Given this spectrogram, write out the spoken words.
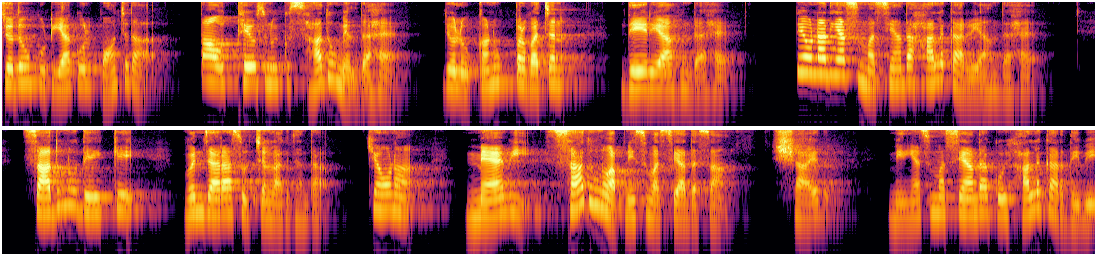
ਜਦੋਂ ਕੁਟਿਆ ਕੋਲ ਪਹੁੰਚਦਾ ਤਾਂ ਉੱਥੇ ਉਸ ਨੂੰ ਇੱਕ ਸਾਧੂ ਮਿਲਦਾ ਹੈ, ਜੋ ਲੋਕਾਂ ਨੂੰ ਪ੍ਰਵਚਨ ਦੇ ਰਿਹਾ ਹੁੰਦਾ ਹੈ ਤੇ ਉਹਨਾਂ ਦੀਆਂ ਸਮੱਸਿਆਵਾਂ ਦਾ ਹੱਲ ਕਰ ਰਿਹਾ ਹੁੰਦਾ ਹੈ। ਸਾਧੂ ਨੂੰ ਦੇਖ ਕੇ ਵਣਜਾਰਾ ਸੋਚਣ ਲੱਗ ਜਾਂਦਾ, ਕਿਉਂ ਨਾ ਮੈਂ ਵੀ ਸਾਧੂ ਨੂੰ ਆਪਣੀ ਸਮੱਸਿਆ ਦੱਸਾਂ? ਸ਼ਾਇਦ ਮੇਰੀਆਂ ਸਮੱਸਿਆਵਾਂ ਦਾ ਕੋਈ ਹੱਲ ਕਰ ਦੇਵੇ।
